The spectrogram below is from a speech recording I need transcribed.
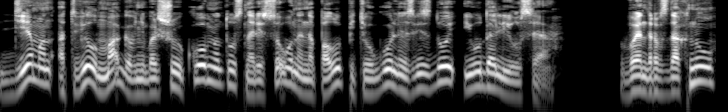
Демон отвел мага в небольшую комнату с нарисованной на полу пятиугольной звездой и удалился. Вендер вздохнул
